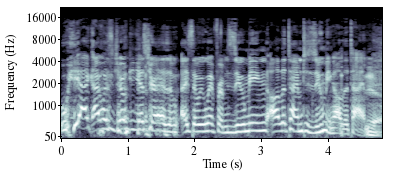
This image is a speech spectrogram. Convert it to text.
we, I, I, was joking yesterday. I said we went from zooming all the time to zooming all the time. Yeah.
